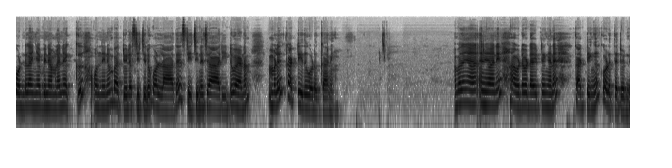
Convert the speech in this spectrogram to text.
കൊണ്ട് കഴിഞ്ഞാൽ പിന്നെ നമ്മളെ നെക്ക് ഒന്നിനും പറ്റില്ല സ്റ്റിച്ചിൽ കൊള്ളാതെ സ്റ്റിച്ചിന് ചാരിയിട്ട് വേണം നമ്മൾ കട്ട് ചെയ്ത് കൊടുക്കാൻ അപ്പോൾ ഞാൻ ഞാൻ അവിടെ ഇവിടെ ആയിട്ട് ഇങ്ങനെ കട്ടിങ് കൊടുത്തിട്ടുണ്ട്.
